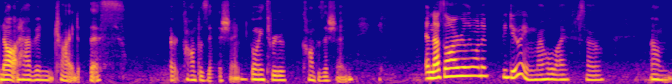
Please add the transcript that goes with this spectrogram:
not having tried this or composition going through composition and that's all I really want to be doing my whole life. So um,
